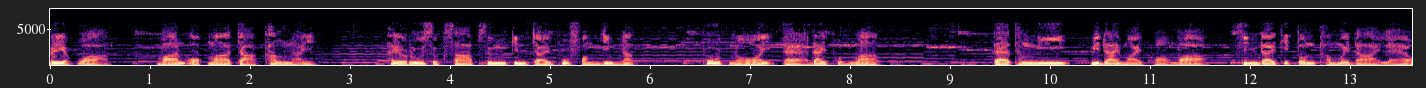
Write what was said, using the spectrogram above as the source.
เรียกว่า บานออกมาจากข้างใน ให้รู้สึกซาบซึ้งกินใจผู้ฟังยิ่งนัก พูดน้อยแต่ได้ผลมาก แต่ทั้งนี้ไม่ได้หมายความว่าสิ่งใดที่ตนทำไม่ได้แล้ว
